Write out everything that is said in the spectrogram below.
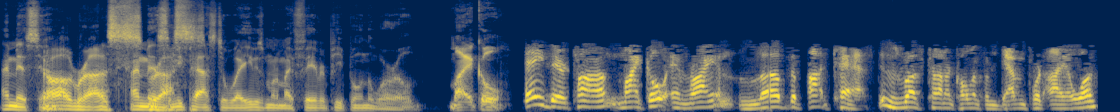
I miss him. Oh, Russ. I miss him. He passed away. He was one of my favorite people in the world. Michael. Hey there, Tom, Michael, and Ryan. Love the podcast. This is Russ Connor calling from Davenport, Iowa.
